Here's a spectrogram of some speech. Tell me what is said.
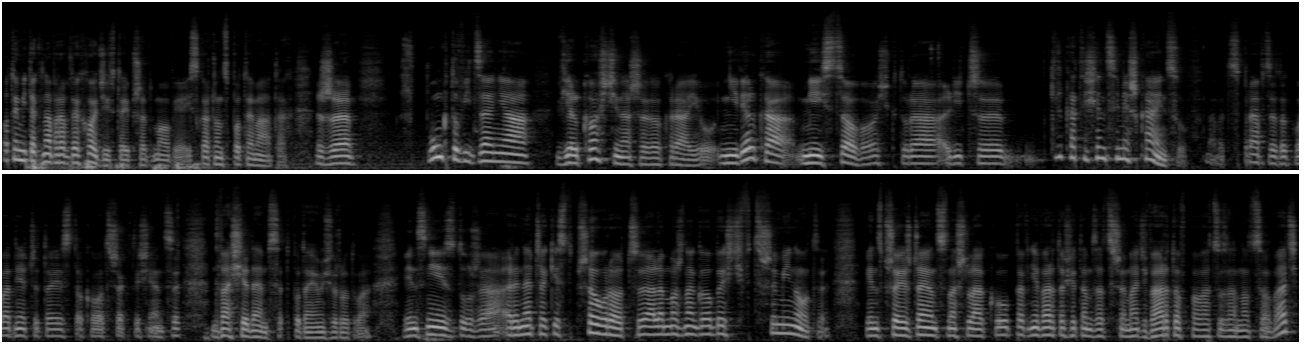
O tym mi tak naprawdę chodzi w tej przedmowie i skacząc po tematach, że z punktu widzenia wielkości naszego kraju, niewielka miejscowość, która liczy kilka tysięcy mieszkańców, nawet sprawdzę dokładnie, czy to jest około 3000, 2700 podają źródła, więc nie jest duża. Ryneczek jest przeuroczy, ale można go obejść w 3 minuty, więc przejeżdżając na szlaku, pewnie warto się tam zatrzymać, warto w pałacu zanocować,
